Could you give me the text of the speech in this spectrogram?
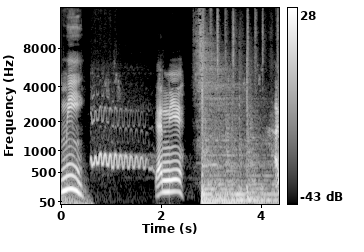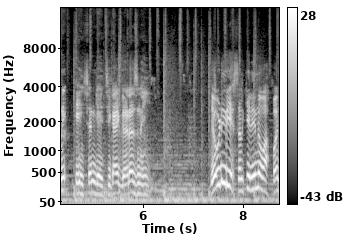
मी. यांनी आणि टेन्शन घ्यायची काही गरज नाही. एवढी रिहर्सल केली ना आपण.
